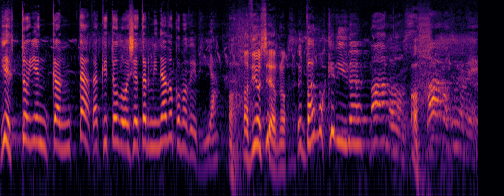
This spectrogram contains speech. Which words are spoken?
Y estoy encantada que todo haya terminado como debía. Adiós, yerno. Vamos, querida. Vamos, vamos de una vez.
